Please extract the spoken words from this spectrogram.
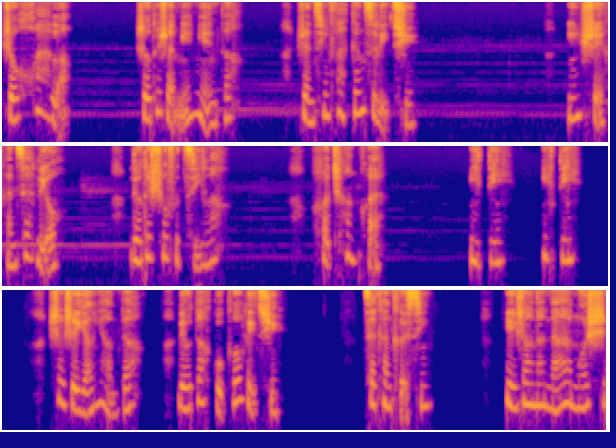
柔化了，柔得软绵绵的，软进发根子里去。饮水还在流，流得舒服极了，好畅快，一滴一滴。热热痒痒的，流到骨沟里去。再看可心，也让那男按摩师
